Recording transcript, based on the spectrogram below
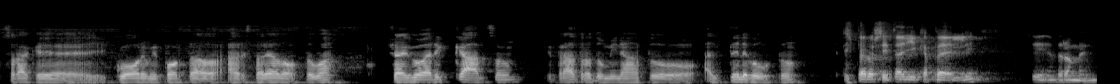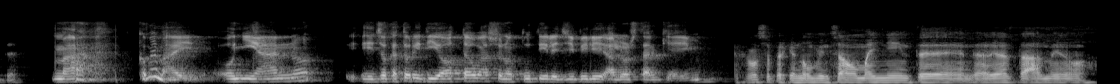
Sarà che il cuore mi porta a restare ad Ottawa. Scelgo Eric Carlson, che tra l'altro ha dominato al televoto. Spero si tagli i capelli. Sì, veramente. Ma come mai ogni anno i giocatori di Ottawa sono tutti eleggibili all'All-Star Game? Forse perché non vinciamo mai niente nella realtà, almeno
